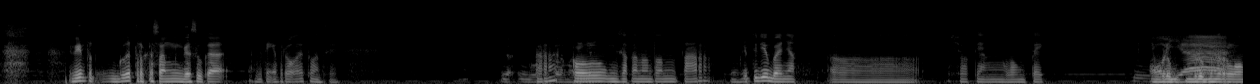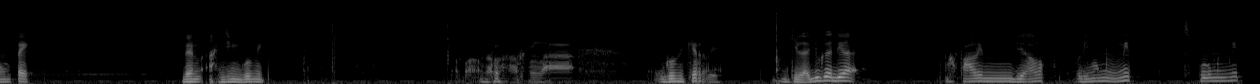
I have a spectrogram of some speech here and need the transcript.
ini ter, gue terkesan nggak suka Everything Everywhere at Once ya Nggak, karena selama kalau lu misalkan nonton Tar Mhm. itu dia banyak eh, shot yang long take yang Oh, bener- iya. bener-bener long take dan anjing gue mikir apa-apa gue mikir Bagus. gila juga dia ngafalin dialog 5 menit 10 menit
